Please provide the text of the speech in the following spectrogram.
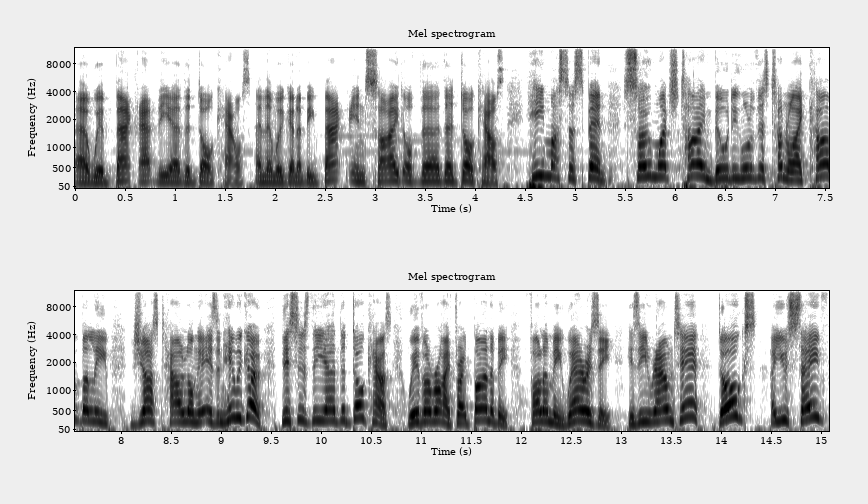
uh, we're back at the uh, the doghouse, and then we're going to be back inside of the the doghouse. He must have spent so much time building all of this tunnel. I can't believe just how long it is. And here we go. This is the uh, the doghouse. We've arrived. Right, Barnaby, follow me. Where is he? Is he round here? Dogs, are you safe?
